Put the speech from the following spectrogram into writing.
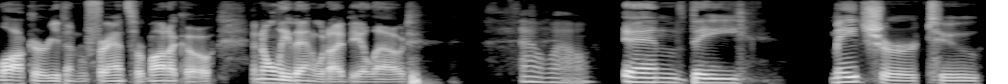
locker, either in France or Monaco, and only then would I be allowed. oh wow. And they made sure to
